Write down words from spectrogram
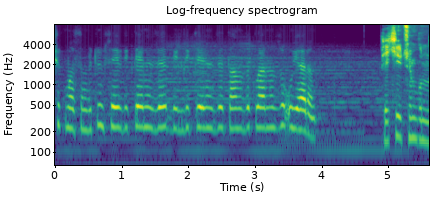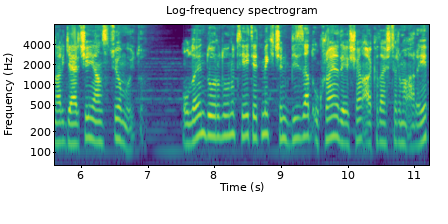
çıkmasın. Bütün sevdiklerinizi, bildiklerinizi, tanıdıklarınızı uyarın. Peki tüm bunlar gerçeği yansıtıyor muydu? Olayın doğruluğunu teyit etmek için bizzat Ukrayna'da yaşayan arkadaşlarımı arayıp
